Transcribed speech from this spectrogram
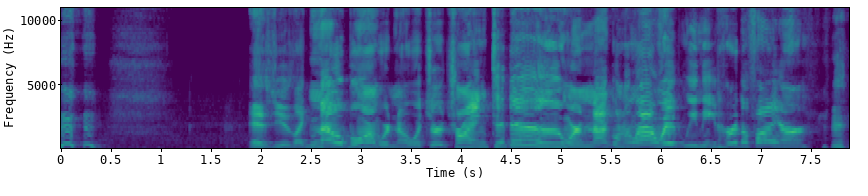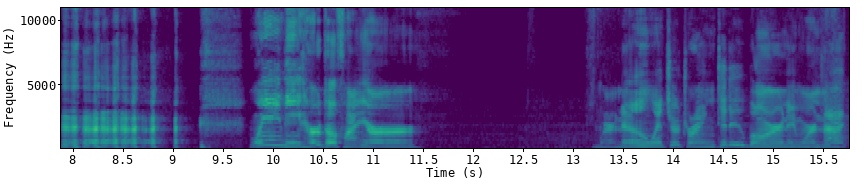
SG is like, no, Born, we know what you're trying to do. We're not going to allow it. We need her to fire. we need her to fire. We know what you're trying to do, Born, and we're not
